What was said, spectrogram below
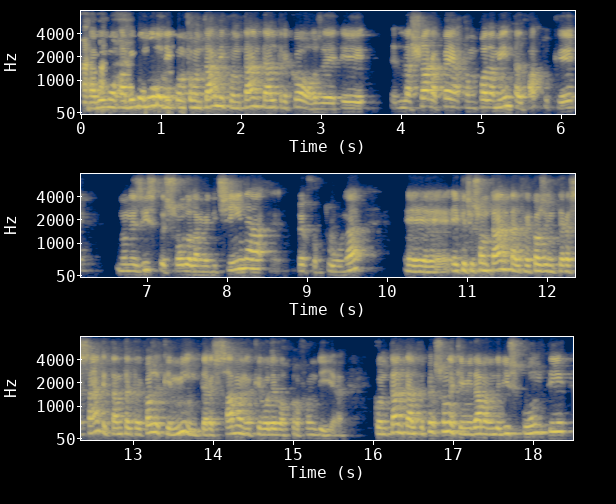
avevo, avevo, modo di confrontarmi con tante altre cose e lasciare aperta un po' la mente al fatto che non esiste solo la medicina, per fortuna, eh, e che ci sono tante altre cose interessanti, tante altre cose che mi interessavano e che volevo approfondire con tante altre persone che mi davano degli spunti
